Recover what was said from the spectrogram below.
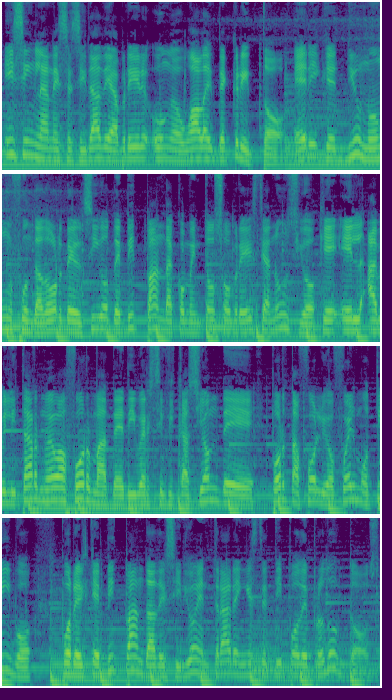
y sin la necesidad de abrir un wallet de cripto. Eric Dumont, fundador del CEO de Bitpanda, comentó sobre este anuncio que el habilitar nueva forma de diversificación de portafolio fue el motivo por el que Bitpanda decidió entrar en este tipo de productos.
